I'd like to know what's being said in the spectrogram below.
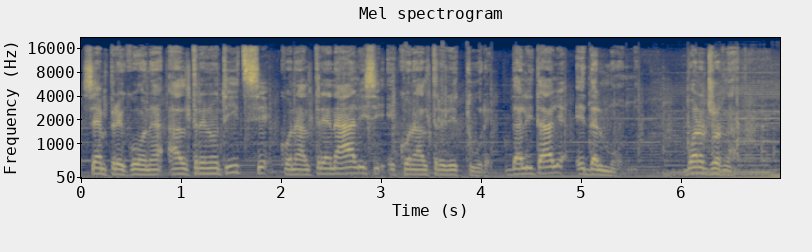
sempre con altre notizie, con altre analisi e con altre letture dall'Italia e dal mondo. Buona giornata.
